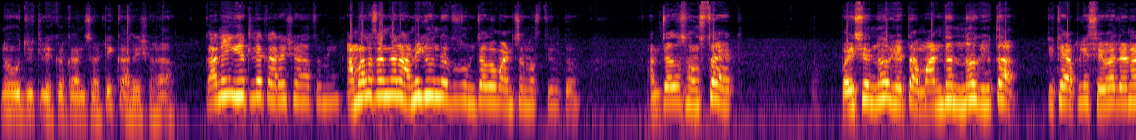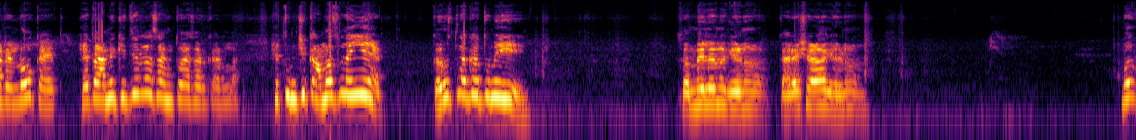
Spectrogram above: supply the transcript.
नवोदित लेखकांसाठी कार्यशाळा. का नाही घेतले कार्यशाळा तुम्ही? आम्हाला सांगा ना आम्ही घेऊन देतो तुमच्या जो माणसं नसतील तर. आमच्या जो संस्था आहेत पैसे न घेता मानधन न घेता तिथे आपली सेवा देणारे लोक आहेत हे तर आम्ही कितीदा सांगतो आहे सरकारला. हे तुमची कामच नाही आहेत करूच नका तुम्ही ही. संमेलनं घेणं कार्यशाळा घेणं. मग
